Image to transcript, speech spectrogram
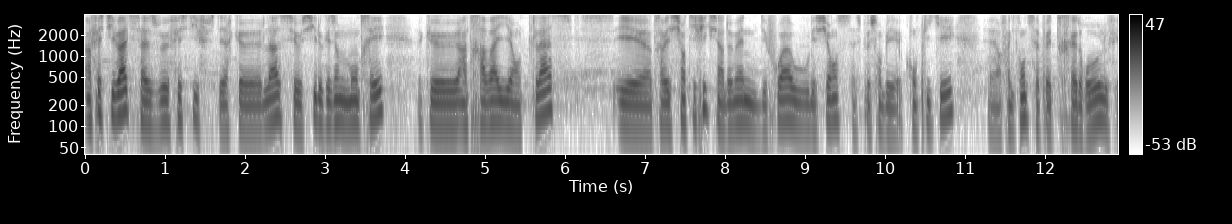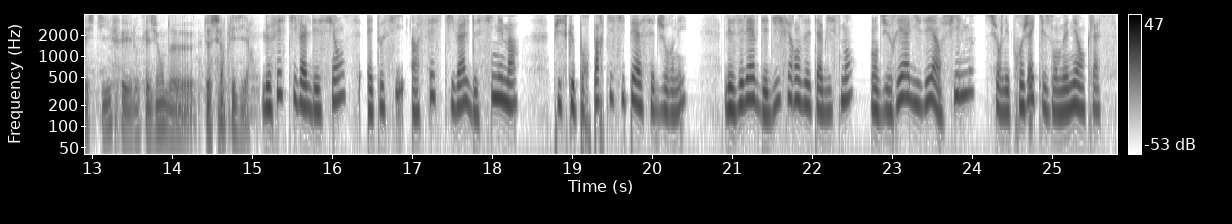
un festival, ça se veut festif. C'est-à-dire que là, c'est aussi l'occasion de montrer qu'un travail en classe et un travail scientifique, c'est un domaine des fois où les sciences, ça peut sembler compliqué. Euh, En fin de compte, ça peut être très drôle, festif et l'occasion de se faire plaisir. Le Festival des sciences est aussi un festival de cinéma, puisque pour participer à cette journée, les élèves des différents établissements ont dû réaliser un film sur les projets qu'ils ont menés en classe.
